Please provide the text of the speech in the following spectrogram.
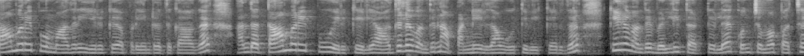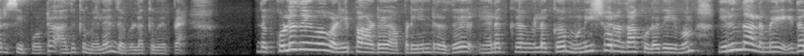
தாமரைப்பூ மாதிரி இருக்குது அப்படின்றதுக்காக அந்த தாமரைப்பூ இருக்குது இல்லையா அதில் வந்து நான் பன்னீர் தான் ஊற்றி வைக்கிறது. கீழே வந்து வெள்ளி தட்டில் கொஞ்சமாக பச்சரிசி போட்டு அதுக்கு மேலே இந்த விளக்கு வைப்பேன். இந்த குலதெய்வ வழிபாடு அப்படின்றது எனக்கு எங்களுக்கு முனீஸ்வரன் தான் குலதெய்வம். இருந்தாலுமே இதை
